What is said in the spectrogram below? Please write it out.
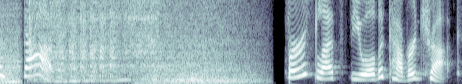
Don't stop. First, let's fuel the covered truck.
